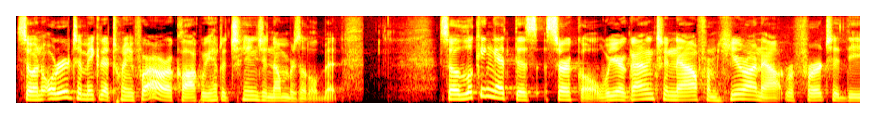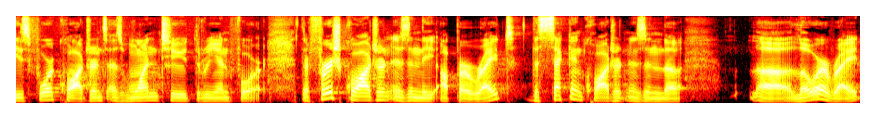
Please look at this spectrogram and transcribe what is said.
So, in order to make it a 24 hour clock, we have to change the numbers a little bit. So looking at this circle, we are going to now from here on out refer to these four quadrants as one, two, three, and four. The first quadrant is in the upper right. The second quadrant is in the uh, lower right,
